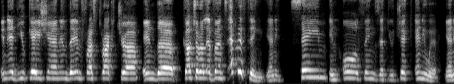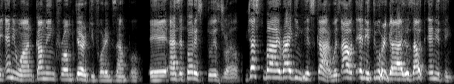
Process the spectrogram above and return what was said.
in education, in the infrastructure, in the cultural events, everything. Yani, same in all things that you check anywhere. Yani anyone coming from Turkey, for example, uh, as a tourist to Israel, just by riding his car without any tour guide, without anything,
